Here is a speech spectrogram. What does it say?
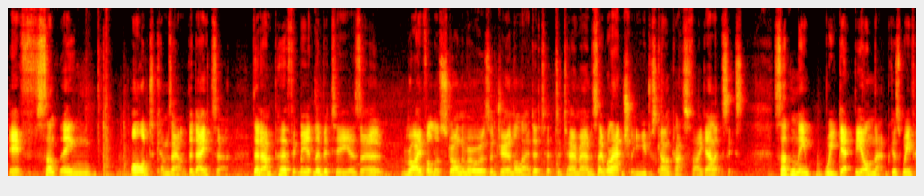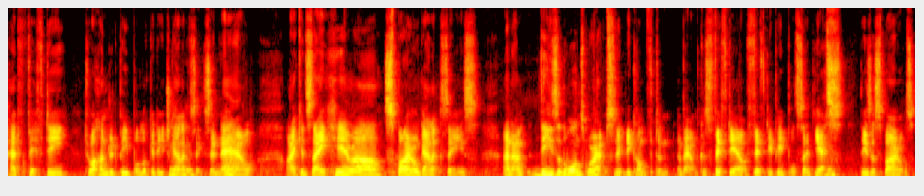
If something odd comes out of the data, then I'm perfectly at liberty as a rival astronomer or as a journal editor to turn around and say, well, actually, you just can't classify galaxies. Suddenly, we get beyond that because we've had 50 to 100 people look at each mm-hmm. galaxy. So now I can say, here are spiral galaxies, and i these are the ones we're absolutely confident about because 50 out of 50 people said, mm-hmm. yes, these are spirals.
